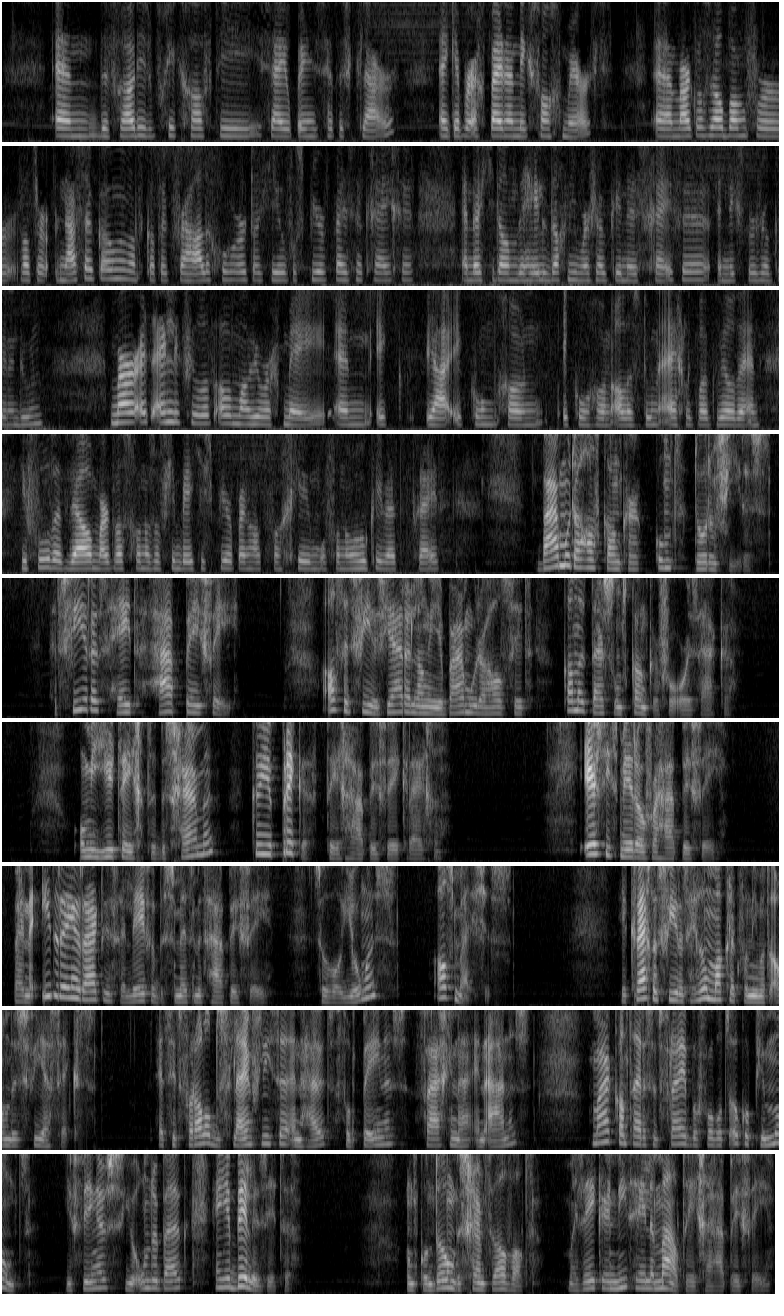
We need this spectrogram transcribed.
en de vrouw die de prik gaf, die zei opeens het is klaar. En ik heb er echt bijna niks van gemerkt. Uh, maar ik was wel bang voor wat er na zou komen, want ik had ook verhalen gehoord dat je heel veel spierpijn zou krijgen. En dat je dan de hele dag niet meer zou kunnen schrijven en niks meer zou kunnen doen. Maar uiteindelijk viel dat allemaal heel erg mee. En ik, ja, ik, kon gewoon, ik kon gewoon alles doen eigenlijk wat ik wilde. En je voelde het wel, maar het was gewoon alsof je een beetje spierpijn had van gym of van een hockeywedstrijd. Baarmoederhalskanker komt door een virus. Het virus heet HPV. Als dit virus jarenlang in je baarmoederhals zit, kan het daar soms kanker veroorzaken. Om je hiertegen te beschermen, kun je prikken tegen HPV krijgen. Eerst iets meer over HPV. Bijna iedereen raakt in zijn leven besmet met HPV, zowel jongens als meisjes. Je krijgt het virus heel makkelijk van iemand anders via seks. Het zit vooral op de slijmvliezen en huid van penis, vagina en anus, maar kan tijdens het vrijen bijvoorbeeld ook op je mond, je vingers, je onderbuik en je billen zitten. Een condoom beschermt wel wat, maar zeker niet helemaal tegen HPV.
